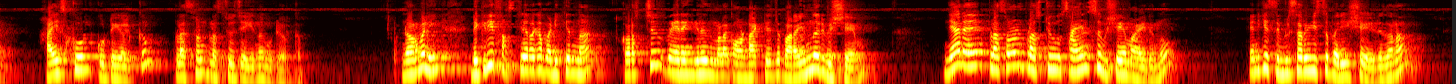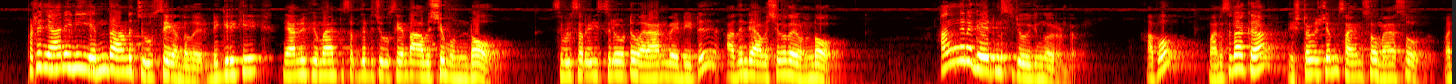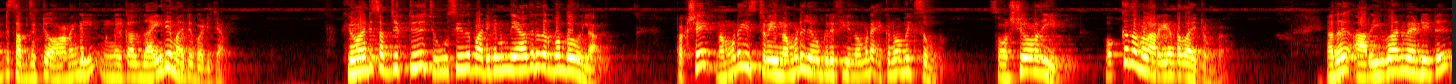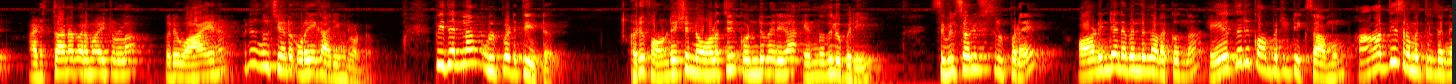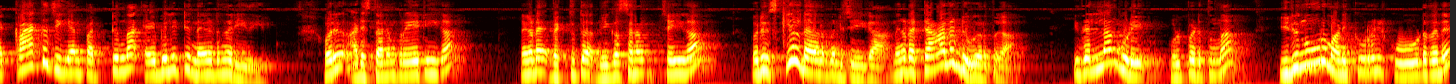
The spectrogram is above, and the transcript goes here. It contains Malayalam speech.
ഹൈസ്കൂൾ കുട്ടികൾക്കും പ്ലസ് വൺ പ്ലസ് ടു ചെയ്യുന്ന കുട്ടികൾക്കും. നോർമലി ഡിഗ്രി ഫസ്റ്റ് ഇയർ ഒക്കെ പഠിക്കുന്ന കുറച്ച് പേരെങ്കിലും നമ്മളെ കോൺടാക്ട് ചെയ്ത് പറയുന്ന ഒരു വിഷയം. ഞാൻ plus one plus two science വിഷയമായിരുന്നു. എനിക്ക് സിവിൽ സർവീസ് പരീക്ഷ എഴുതണം. പക്ഷെ ഞാൻ ഇനി എന്താണ് ചൂസ് ചെയ്യേണ്ടത്? ഡിഗ്രിക്ക് ഞാനൊരു ഹ്യൂമാനിറ്റി സബ്ജക്ട് ചൂസ് ചെയ്യേണ്ട ആവശ്യമുണ്ടോ? സിവിൽ സർവീസിലോട്ട് വരാൻ വേണ്ടിയിട്ട് അതിന്റെ ആവശ്യകതയുണ്ടോ? അങ്ങനെ ഗൈഡൻസ് ചോദിക്കുന്നവരുണ്ട്. അപ്പോൾ മനസ്സിലാക്കുക ഇഷ്ടവിഷയം സയൻസോ മാത്സോ മറ്റ് സബ്ജക്റ്റോ ആണെങ്കിൽ നിങ്ങൾക്ക് അത് ധൈര്യമായിട്ട് പഠിക്കാം. ഹ്യൂമാനിറ്റി സബ്ജക്റ്റ് ചൂസ് ചെയ്ത് പഠിക്കണം എന്ന് യാതൊരു നിർബന്ധവുമില്ല. പക്ഷേ നമ്മുടെ ഹിസ്റ്ററിയും നമ്മുടെ ജോഗ്രഫിയും നമ്മുടെ എക്കണോമിക്സും സോഷ്യോളജിയും ഒക്കെ നമ്മൾ അറിയേണ്ടതായിട്ടുണ്ട്. അത് അറിയുവാൻ വേണ്ടിയിട്ട് അടിസ്ഥാനപരമായിട്ടുള്ള ഒരു വായന പിന്നെ നിങ്ങൾ ചെയ്യേണ്ട കുറേ കാര്യങ്ങളുണ്ട്. അപ്പം ഇതെല്ലാം ഉൾപ്പെടുത്തിയിട്ട് ഒരു ഫൗണ്ടേഷൻ നോളജ് കൊണ്ടുവരിക എന്നതിലുപരി സിവിൽ സർവീസ് ഉൾപ്പെടെ ഓൾ ഇന്ത്യ ലെവലിൽ നടക്കുന്ന ഏതൊരു കോമ്പറ്റേറ്റീവ് എക്സാമും ആദ്യ ശ്രമത്തിൽ തന്നെ ക്രാക്ക് ചെയ്യാൻ പറ്റുന്ന എബിലിറ്റി നേടുന്ന രീതിയിൽ ഒരു അടിസ്ഥാനം ക്രിയേറ്റ് ചെയ്യുക നിങ്ങളുടെ വ്യക്തിത്വ വികസനം ചെയ്യുക ഒരു സ്കിൽ ഡെവലപ്മെന്റ് ചെയ്യുക നിങ്ങളുടെ ടാലന്റ് ഉയർത്തുക. ഇതെല്ലാം കൂടി ഉൾപ്പെടുത്തുന്ന ഇരുന്നൂറ് മണിക്കൂറിൽ കൂടുതൽ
